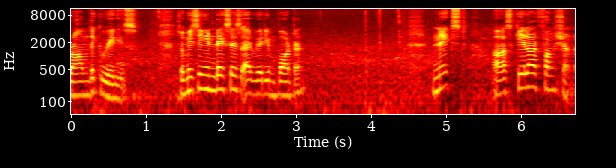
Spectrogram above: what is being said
from the queries. So missing indexes are very important. Next uh, scalar function.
